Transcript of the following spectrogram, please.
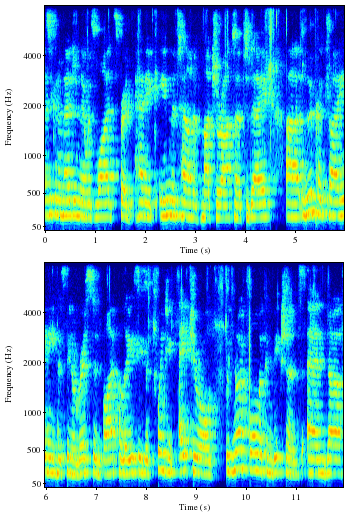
As you can imagine, there was widespread panic in the town of Macerata today. Uh, Luca Traini has been arrested by police. He's a 28 year old with no former convictions, and uh,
